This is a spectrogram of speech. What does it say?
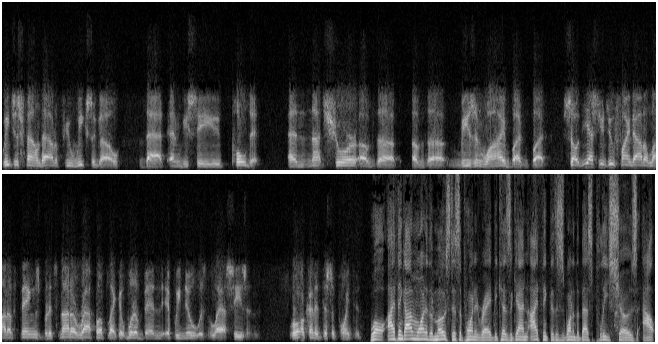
We just found out a few weeks ago that NBC pulled it, and not sure of the of the reason why, but but so yes, you do find out a lot of things, but it's not a wrap up like it would have been if we knew it was the last season. We're all kind of disappointed. Well, I think I'm one of the most disappointed, Ray, because again, I think that this is one of the best police shows out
